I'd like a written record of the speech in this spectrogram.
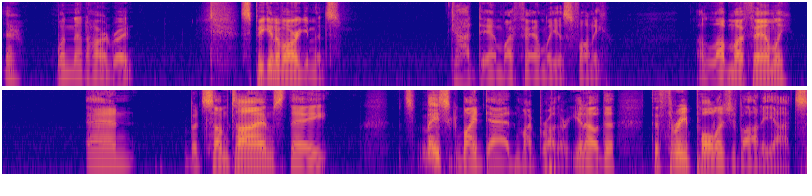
There. Wasn't that hard, right? Speaking of arguments, God damn, my family is funny. I love my family. And but sometimes they it's basically my dad and my brother. You know, the the three Polish Wadiats.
